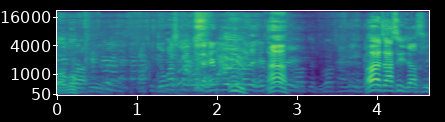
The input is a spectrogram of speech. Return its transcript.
বাবু। করে পারে হেম হ্যাঁ। হ্যাঁ যাসি যাসি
